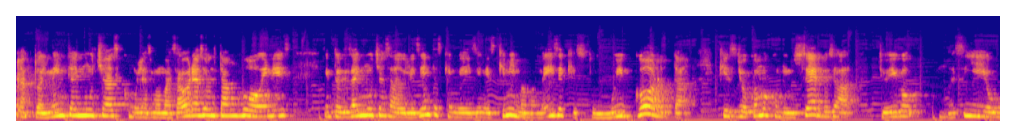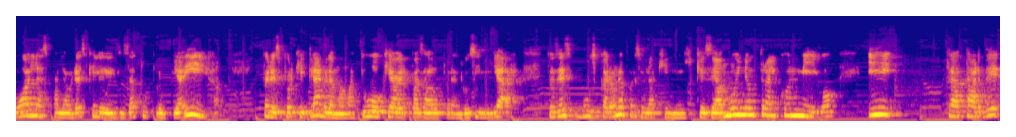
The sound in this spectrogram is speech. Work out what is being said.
actualmente hay muchas, como las mamás ahora son tan jóvenes, entonces hay muchas adolescentes que me dicen, es que mi mamá me dice que estoy muy gorda, que es yo como como un cerdo, o sea, yo digo, ¿cómo así? A las palabras que le dices a tu propia hija pero es porque, claro, la mamá tuvo que haber pasado por algo similar. Entonces, buscar a una persona que, nos, que sea muy neutral conmigo y tratar de,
